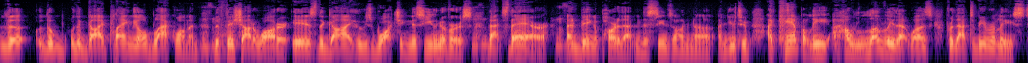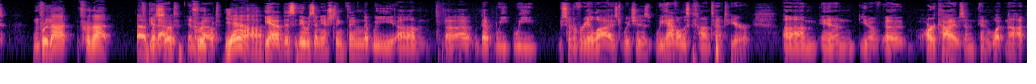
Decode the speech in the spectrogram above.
the the the guy playing the old black woman Mhm. the fish out of water is the guy who's watching this universe Mhm. that's there Mhm. and being a part of that and this scene's on uh, on YouTube i can't believe how lovely that was for that to be released for Mhm. that for that episode and For- about. yeah Yeah, this it was an interesting thing that we um, uh, that we we sort of realized, which is we have all this content here, um, and you know uh, archives and, and whatnot.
